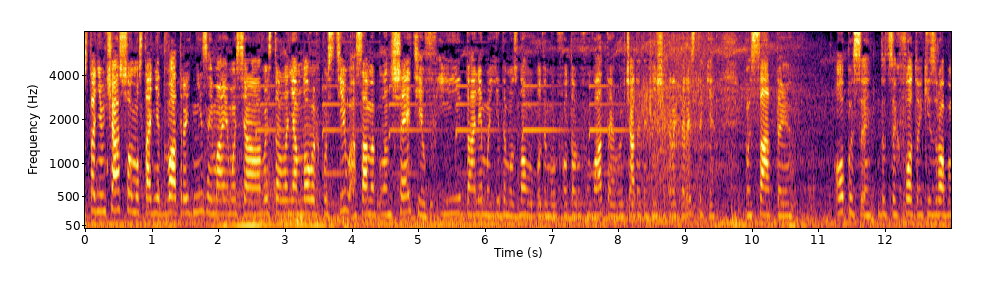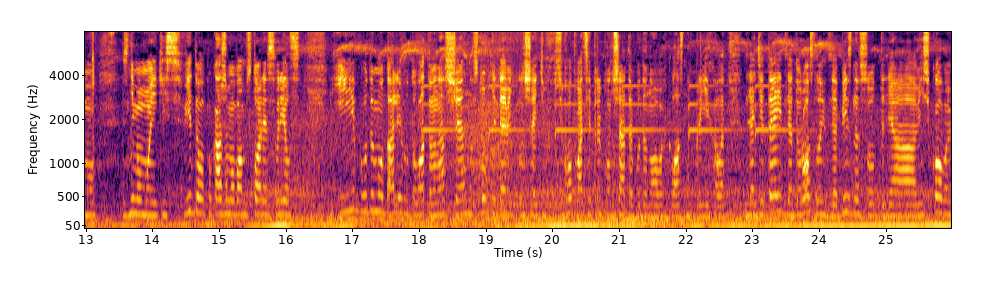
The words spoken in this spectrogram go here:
Останнім часом, останні 2-3 дні займаємося виставленням нових постів, а саме планшетів. І далі ми їдемо знову, будемо фотографувати, вивчати технічні характеристики, писати описи до цих фото, які зробимо. Знімемо якісь відео, покажемо вам сторіс в Reels. І будемо далі готувати. У нас ще наступні 9 планшетів. Всього 23 планшети буде нових класних. Приїхали для дітей, для дорослих, для бізнесу, для військових,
